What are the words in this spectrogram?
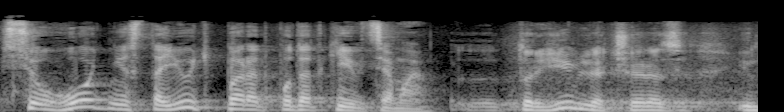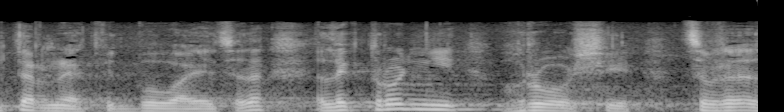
сьогодні стають перед податківцями? Торгівля через інтернет відбувається, да? електронні гроші. Це вже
